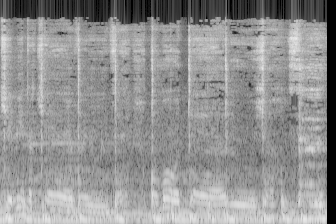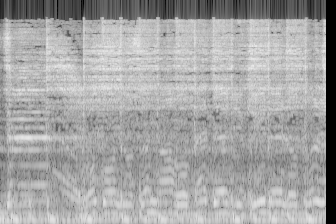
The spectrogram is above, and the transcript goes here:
君だけでいいぜ。思ってるよ。僕のスマホバッテリー切れるくらい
